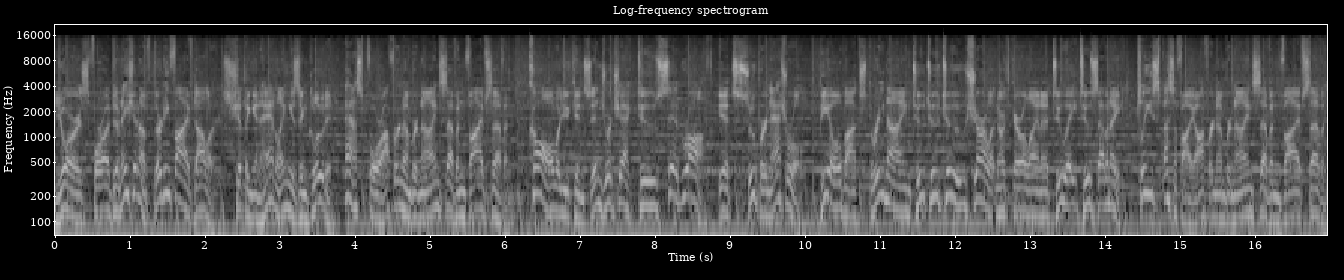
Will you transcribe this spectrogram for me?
Yours for a donation of $35. Shipping and handling is included. Ask for offer number 9757. Call or you can send your check to Sid Roth. It's Supernatural. P.O. Box 39222, Charlotte, North Carolina 28278. Please specify offer number 9757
